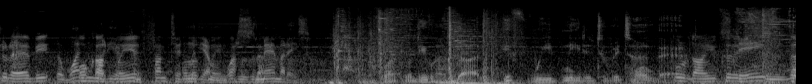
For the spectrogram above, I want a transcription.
Şuraya bir ok atmayı unutmayın. Mızrak. Buradan yukarı çıktığınızda.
